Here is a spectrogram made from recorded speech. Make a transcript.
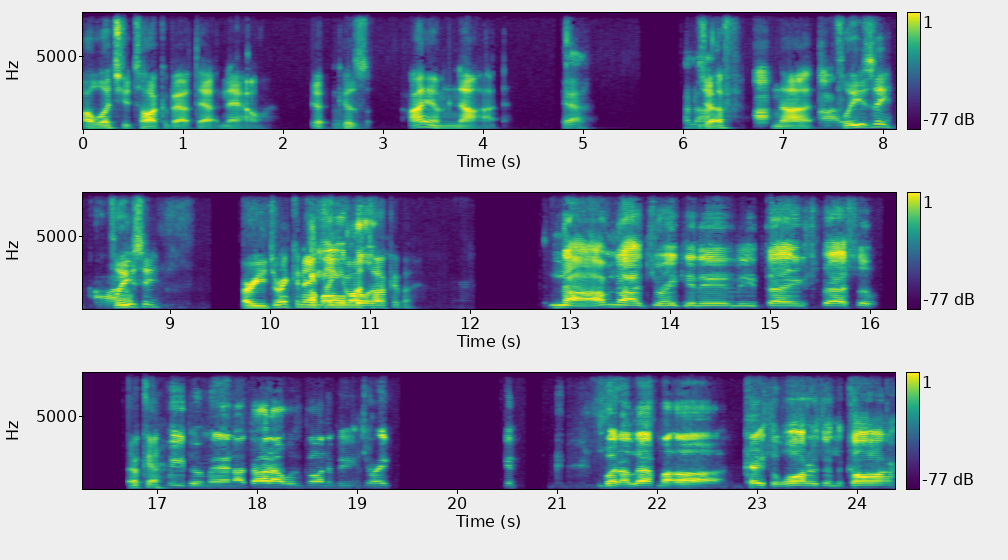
I'll let you talk about that now because mm. I am not. Yeah, I'm not. Jeff, I, not. I, Fleezy, I, Fleezy, are you drinking anything you want to talk about? No, nah, I'm not drinking anything special. Okay. Either, man. I thought I was going to be drinking but I left my uh, case of waters in the car.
